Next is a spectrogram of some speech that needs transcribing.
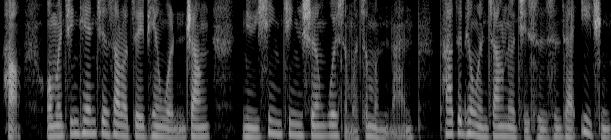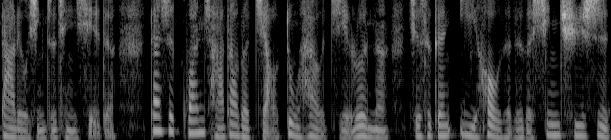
好，我们今天介绍的这一篇文章《女性晋升为什么这么难》，它这篇文章呢，其实是在疫情大流行之前写的，但是观察到的角度还有结论呢，其实跟疫后的这个新趋势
